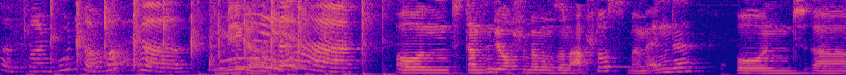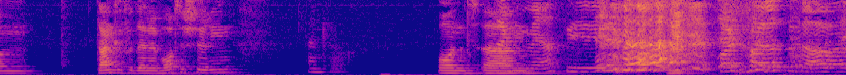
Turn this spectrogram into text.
Ja, das war ein guter Podcast. Mega. Ja. Und dann sind wir auch schon bei unserem Abschluss, beim Ende. Und ähm, danke für deine Worte, Shirin. Danke Und Danke, ähm, merci. Voll toll, dass du da warst.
